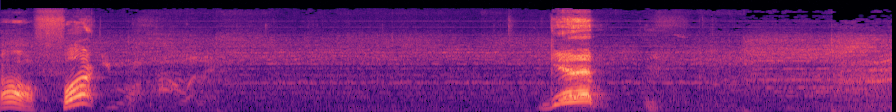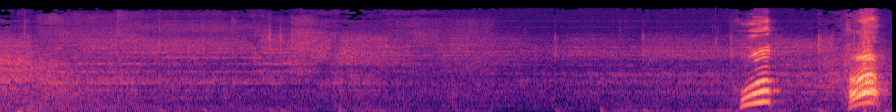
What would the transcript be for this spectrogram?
Oh fuck. Get it! Whoop! Hop!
